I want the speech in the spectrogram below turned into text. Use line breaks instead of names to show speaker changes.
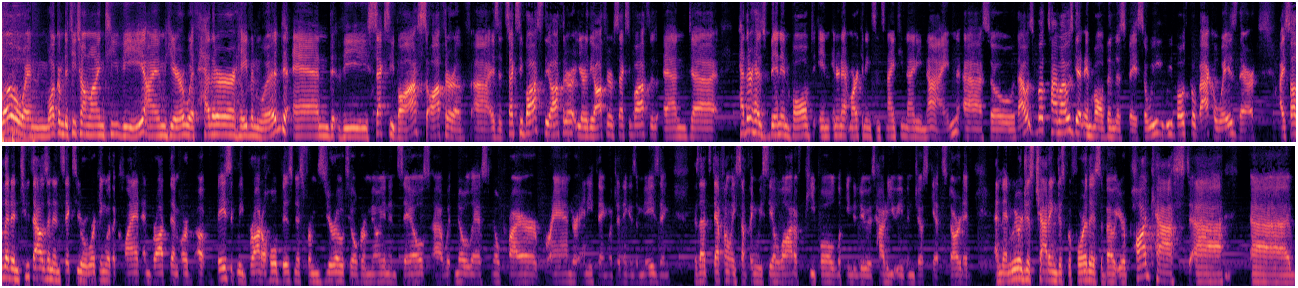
Hello and welcome to Teach Online TV. I am here with Heather Havenwood and the Sexy Boss, author of, uh, is it Sexy Boss? The author, you're the author of Sexy Boss, and uh, Heather has been involved in internet marketing since 1999. Uh, so that was about the time I was getting involved in this space. So we, we both go back a ways there. I saw that in 2006 you were working with a client and brought them, or uh, basically brought a whole business from zero to over a million in sales uh, with no list, no prior brand or anything, which I think is amazing because that's definitely something we see a lot of people looking to do is how do you even just get started? And then we were just chatting just before this about your podcast. Uh, uh,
